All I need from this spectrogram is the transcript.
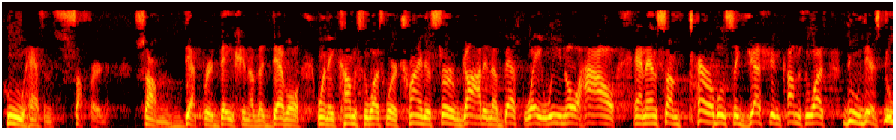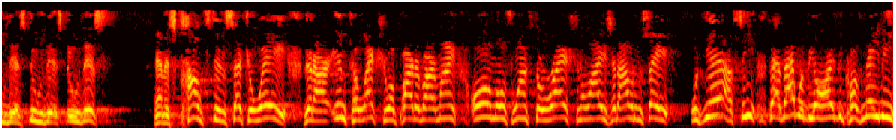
Who hasn't suffered some depredation of the devil. When it comes to us, we're trying to serve God in the best way we know how, and then some terrible suggestion comes to us, do this, do this, do this, do this. And it's couched in such a way that our intellectual part of our mind almost wants to rationalize it out and say, well, yeah, see, that, that would be alright because maybe,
